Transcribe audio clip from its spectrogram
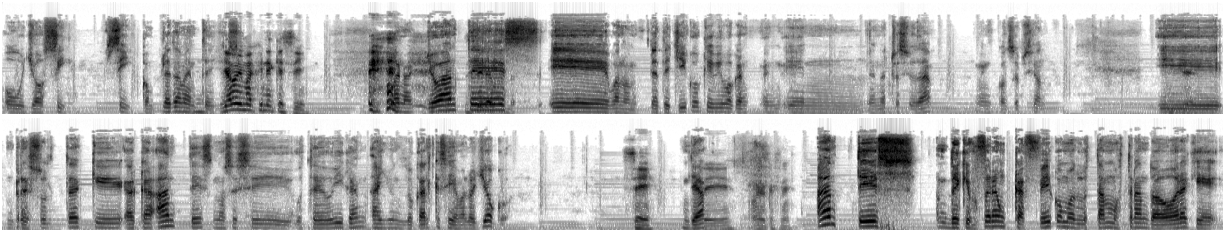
Oh, yo sí, sí, completamente. yo Ya me imaginé que sí. Bueno, yo antes, eh, bueno, desde chico que vivo acá en, en- en nuestra ciudad, en Concepción. Y resulta que acá antes, no sé si ustedes ubican, hay un local que se llama Los Yocos. Sí, ¿Ya? sí, obvio que sí. Antes de que fuera un café como lo están mostrando ahora, que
